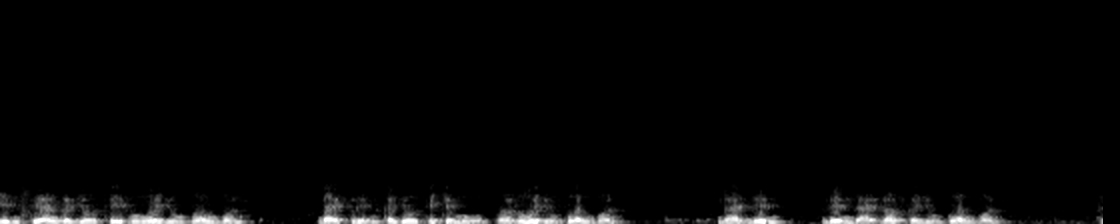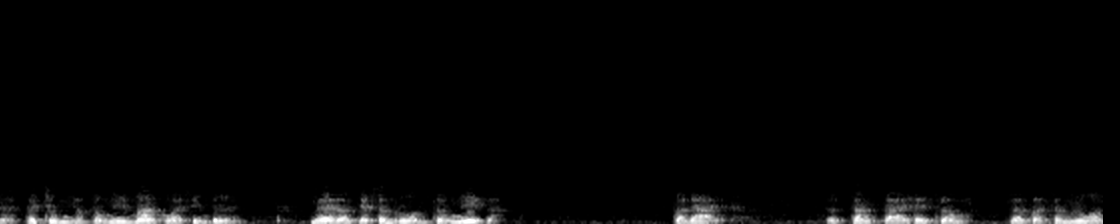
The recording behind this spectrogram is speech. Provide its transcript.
ยินเสียงก็อยู่ที่หูอยู่เบื้องบน ได้กลิ่นก็อยู่ที่จมูกก็รู้อยู่เบื้องบน ได้ลิ้นลิ้นได้รสก็อยู่เบื้องบนประชุมอยู่ตรงนี้มากกว่าสิ่งอื่น แม้เราจะสำรวมตรงนี้ก็ก็ได้ตั้งกายให้ตรง แล้วก็สำรวม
